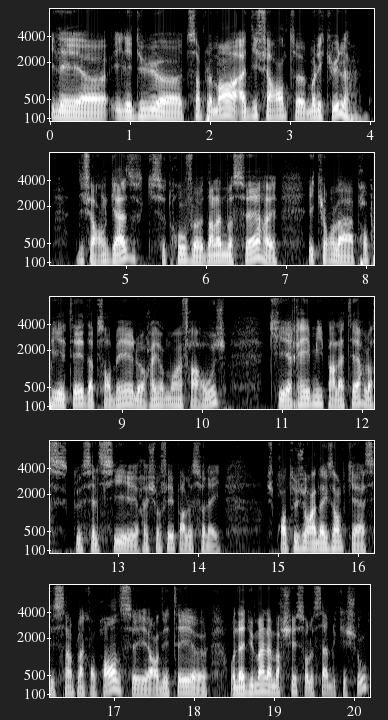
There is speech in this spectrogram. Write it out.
il est, euh, il est dû euh, tout simplement à différentes molécules, différents gaz qui se trouvent dans l'atmosphère et, qui ont la propriété d'absorber le rayonnement infrarouge qui est réémis par la Terre lorsque celle-ci est réchauffée par le Soleil. Je prends toujours un exemple qui est assez simple à comprendre. C'est en été, on a du mal à marcher sur le sable qui est chaud.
